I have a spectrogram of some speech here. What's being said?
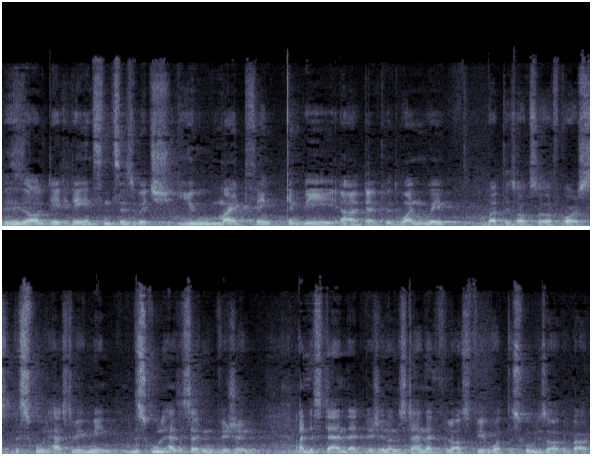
These are all day-to-day instances which you might think can be uh, dealt with one way, but there's also, of course, the school has to be main. The school has a certain vision. Understand that vision. Understand that philosophy of what the school is all about.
